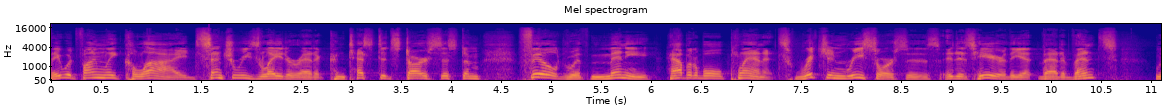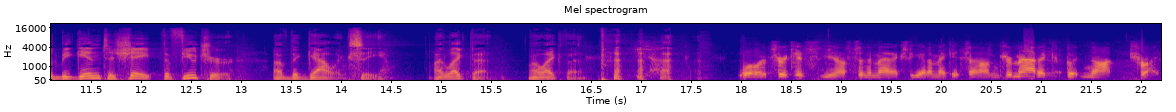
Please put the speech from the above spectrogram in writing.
They would finally collide centuries later at a contested star system filled with many habitable planets, rich in resources. It is here the, that events would begin to shape the future of the galaxy. I like that. I like that. Well, the trick is, you know, cinematics. You got to make it sound dramatic, but not trite.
